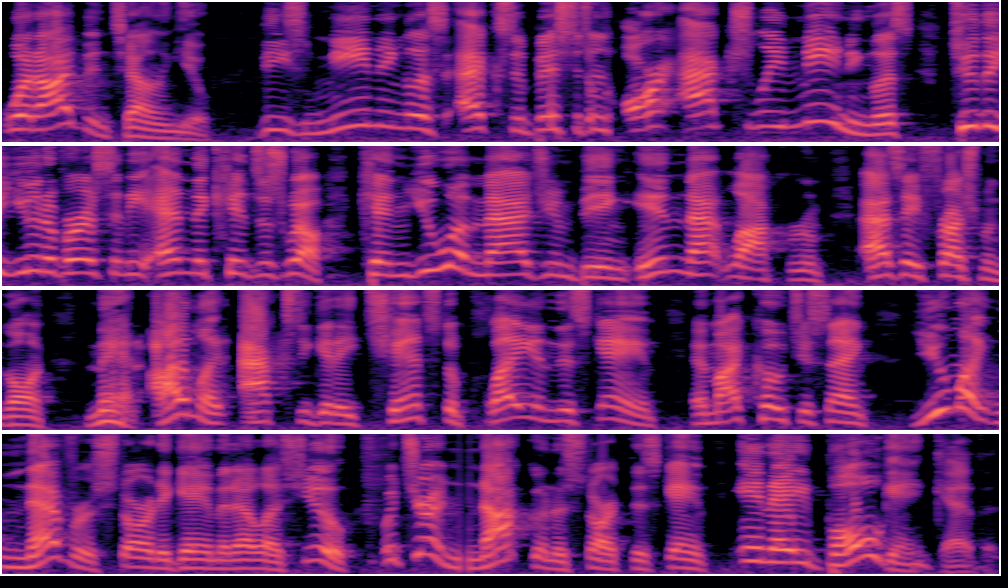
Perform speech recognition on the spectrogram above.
what I've been telling you. These meaningless exhibitions are actually meaningless to the university and the kids as well. Can you imagine being in that locker room as a freshman going, man, I might actually get a chance to play in this game? And my coach is saying, you might never start a game at LSU, but you're not going to start this game in a bowl game, Kevin.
